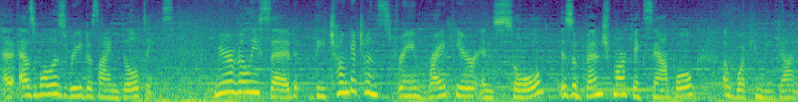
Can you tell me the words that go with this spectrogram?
as well as redesign buildings. Myrivili said the Cheonggyecheon stream right here in Seoul is a benchmark example of what can be done.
